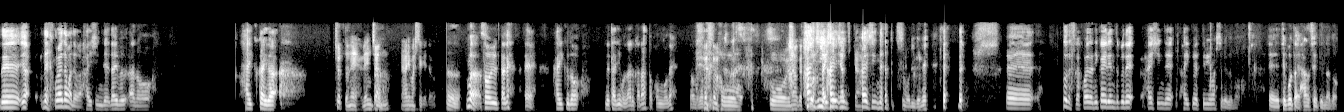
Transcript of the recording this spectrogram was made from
で、いや、ね、この間までは配信で、だいぶ、あの、俳句会が、ちょっとね、連チャンありましたけど。うん、まあ、そういったね、ええ、俳句のネタにもなるかなと、今後ね。おーおーなんかす配信、配信配信になったつもりでね。えー、どうですか、これ間2回連続で配信で俳句やってみましたけども、えー手応え、反省点など、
